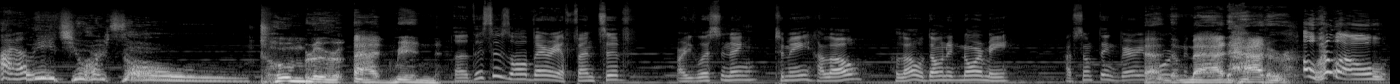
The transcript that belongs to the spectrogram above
I'll eat your soul. Tumblr admin. Uh, this is all very offensive. Are you listening to me? Hello? Hello, don't ignore me. I've something very And the important. to- Mad Hatter. Oh, hello!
